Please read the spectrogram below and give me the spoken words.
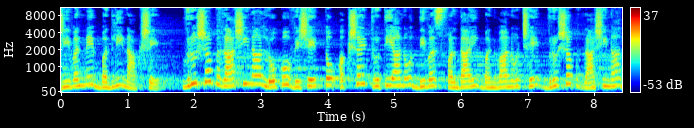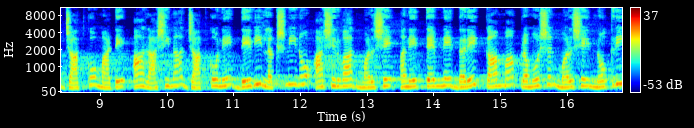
જીવનને બદલી નાખશે. વૃષભ રાશિના લોકો વિશે તો અક્ષય તૃતીયાનો દિવસ ફળદાયી બનવાનો છે. વૃષભ રાશિના જાતકો માટે આ રાશિના જાતકોને દેવી લક્ષ્મીનો આશીર્વાદ મળશે અને તેમને દરેક કામમાં પ્રમોશન મળશે. નોકરી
